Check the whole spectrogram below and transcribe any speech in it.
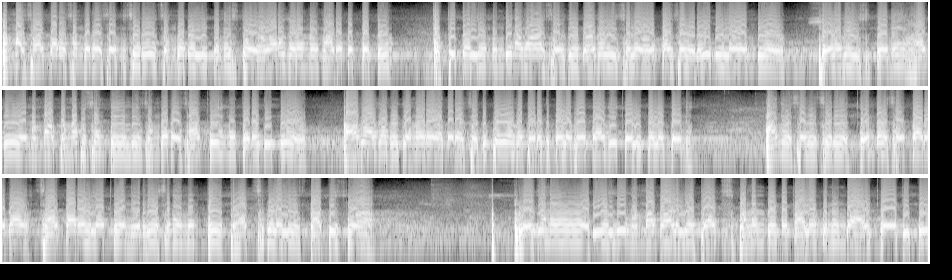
ನಮ್ಮ ಸಹಕಾರ ಸಂಘದ ಸದಸ್ಯರು ಸಂಘದಲ್ಲಿ ಕನಿಷ್ಠ ವ್ಯವಹಾರಗಳನ್ನು ಮಾಡತಕ್ಕದ್ದು ತಪ್ಪಿದ್ದಲ್ಲಿ ಮುಂದಿನ ಮಹಾಸಭೆಗೆ ಭಾಗವಹಿಸಲು ಅವಕಾಶ ಇರುವುದಿಲ್ಲ ಎಂದು ಹೇಳಬಯಸುತ್ತೇನೆ. ಹಾಗೆಯೇ ನಮ್ಮ ಪೊನ್ನಪಸಂತೆಯಲ್ಲಿ ಸಂಘದ ಶಾಖೆಯನ್ನು ತೆರೆದಿದ್ದು ಆ ಭಾಗದ ಜನರು ಅದರ ಸದುಪಯೋಗ ಪಡೆದುಕೊಳ್ಳಬೇಕಾಗಿ ಕೇಳಿಕೊಳ್ಳುತ್ತೇನೆ. ಮಾನ್ಯ ಸದಸ್ಯರೇ, ಕೇಂದ್ರ ಸರ್ಕಾರದ ಸಹಕಾರ ಇಲಾಖೆಯ ನಿರ್ದೇಶನದಂತೆ ಟ್ಯಾಕ್ಸ್ಗಳಲ್ಲಿ ಸ್ಥಾಪಿಸುವ ಯೋಜನೆ ಅಡಿಯಲ್ಲಿ ನಮ್ಮ ಬಾಳಿಗೆ ಟ್ಯಾಕ್ಸ್ ಪನ್ನಂಪೇಟೆ ತಾಲೂಕಿನಿಂದ ಆಯ್ಕೆಯಾಗಿದ್ದು,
